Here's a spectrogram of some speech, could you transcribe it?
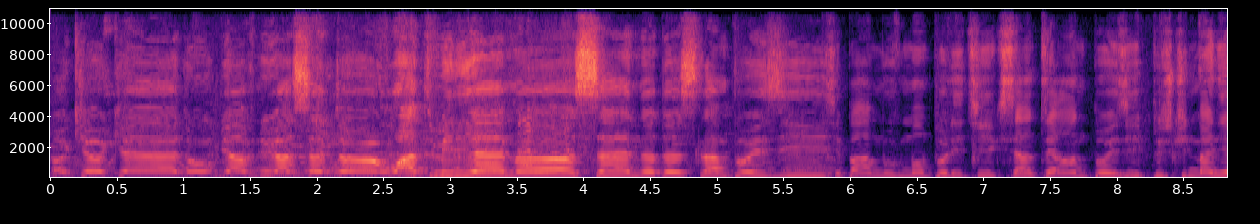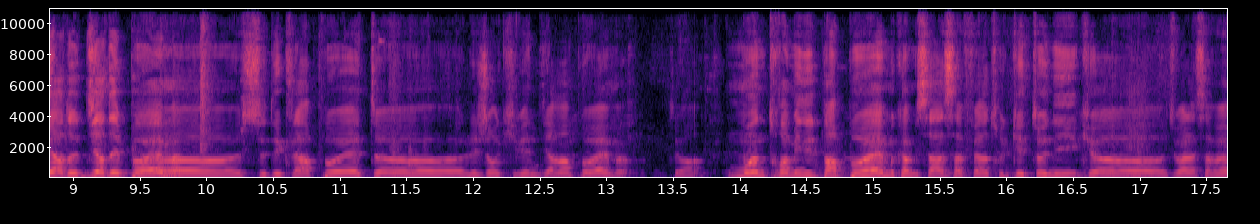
Ok, ok, donc bienvenue à cette euh, Watt millième euh, scène de slam poésie. C'est pas un mouvement politique, c'est un terrain de poésie, plus qu'une manière de dire des poèmes. Euh, se déclarent poètes euh, les gens qui viennent dire un poème. Tu vois. Moins de 3 minutes par poème, comme ça, ça fait un truc qui est tonique. euh, tu vois, là, ça va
